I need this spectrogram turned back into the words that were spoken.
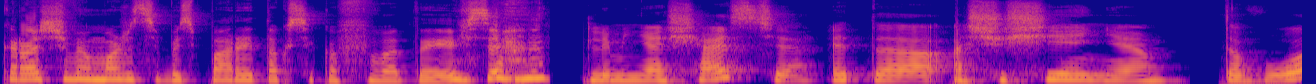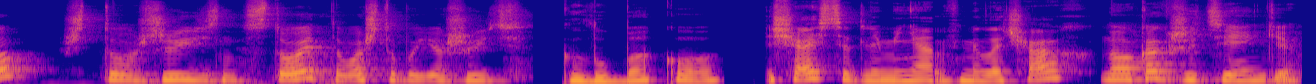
Короче, вы можете быть парой токсиков, вот и все. Для меня счастье — это ощущение того, что жизнь стоит того, чтобы ее жить. Глубоко. Счастье для меня в мелочах. Ну а как же деньги?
